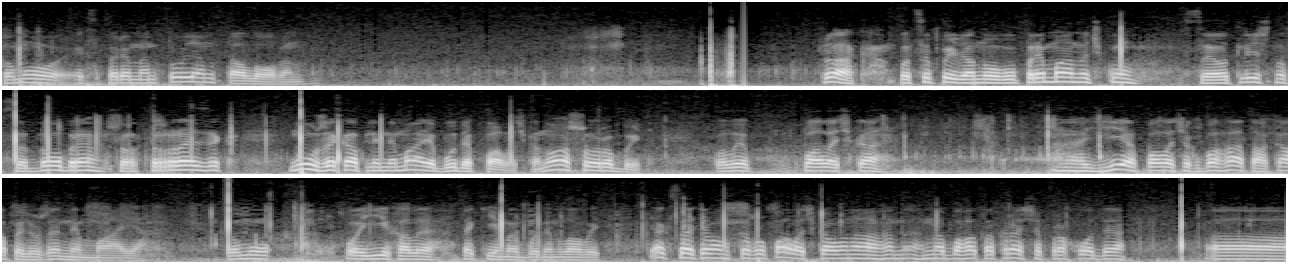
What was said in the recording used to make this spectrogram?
Тому експериментуємо та ловимо. Так, поцепив я нову приманочку. Все отлично, все добре. Шартрезик. Ну, вже каплі немає, буде паличка. Ну а що робити? Коли паличка є, паличок багато, а капель вже немає. Тому поїхали, такі ми будемо ловити. Я, кстати, вам скажу, паличка вона набагато краще проходить а,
